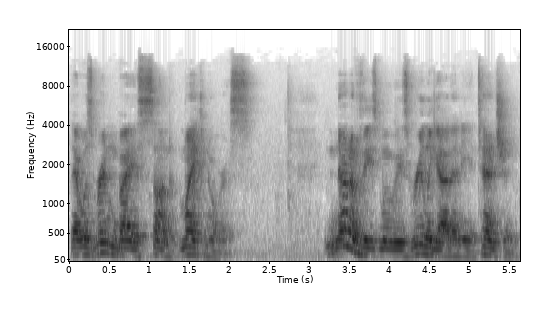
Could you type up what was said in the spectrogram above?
that was written by his son Mike Norris. None of these movies really got any attention.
